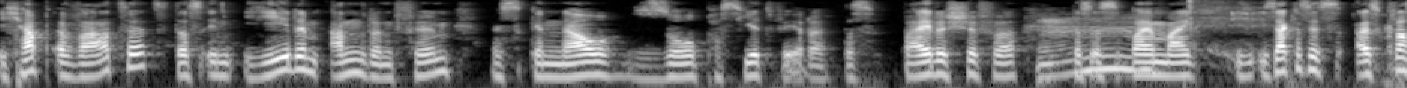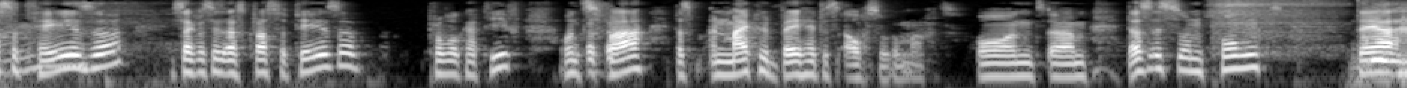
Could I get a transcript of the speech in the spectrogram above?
ich habe erwartet, dass in jedem anderen Film es genau so passiert wäre, dass beide Schiffe, das ist bei Mike, ich, ich sag das jetzt als krasse These, ich sag das jetzt als krasse These, provokativ, und zwar, dass Michael Bay hätte es auch so gemacht. Und ähm, das ist so ein Punkt, der,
